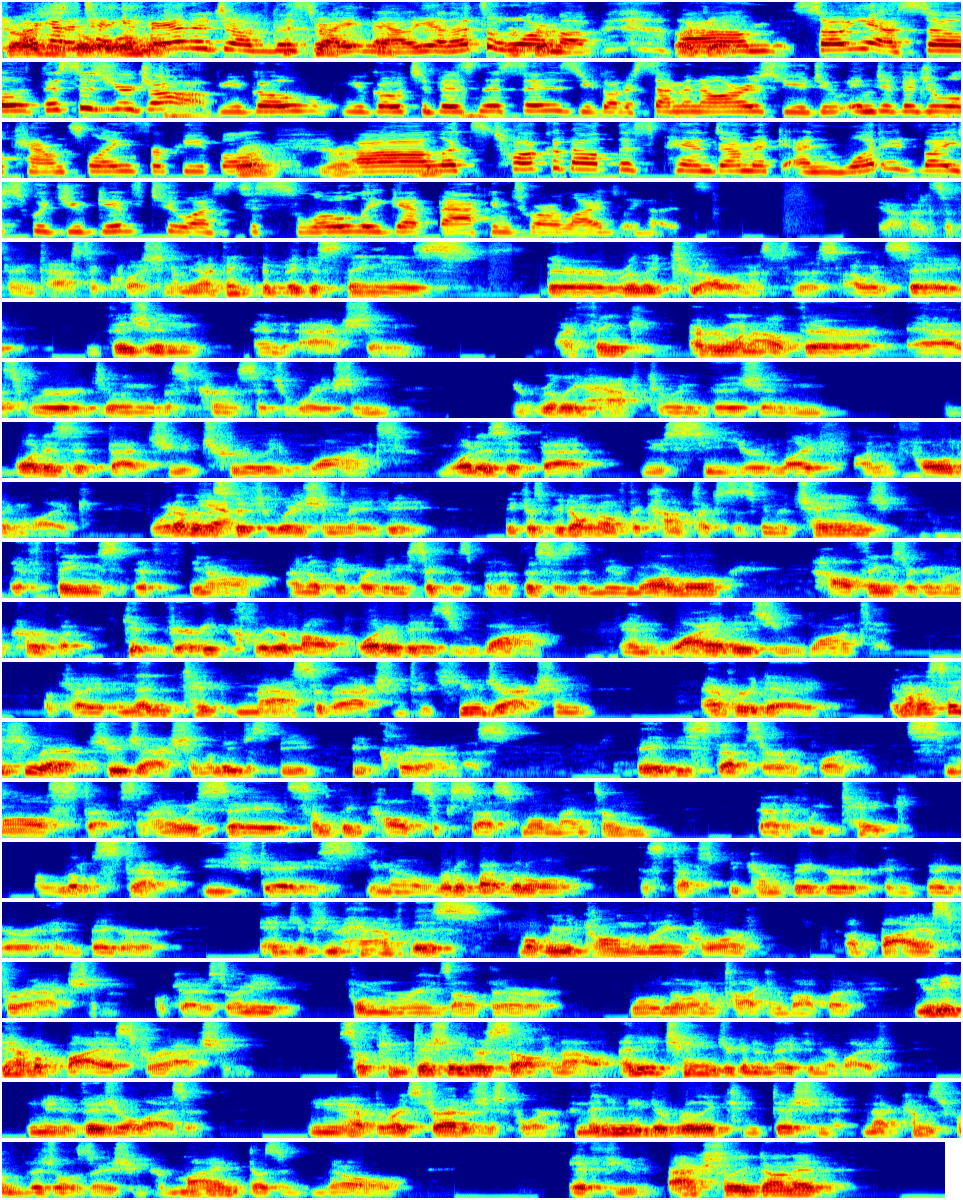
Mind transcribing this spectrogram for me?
I got to take advantage of this right now. Yeah, that's a Okay. warm up. Okay. Um, so yeah, so this is your job. You go, you go to businesses, you go to seminars, you do individual counseling for people. right. Right. Uh, Mhm. let's talk about this pandemic and what advice would you give to us to slowly get back into our livelihoods? Yeah, that's a fantastic question. I mean, I think the Mhm. biggest thing is there are really two elements to this. I would say vision and action. I think everyone out there, as we're dealing with this current situation, you really have to envision what is it that you truly want? What is it that you see your life unfolding like? Whatever the Yeah. situation may be, because we don't know if the context is going to change, if things, if, you know, I know people are getting sick of this, but if this is the new normal, how things are going to occur. But get very clear about what it is you want and why it is you want it. Okay. And then take massive action, take huge action every day. And when I say huge, action, let me just be, be clear on this. Baby steps are important, small steps. And I always say it's something called success momentum that if we take a little step each day, you know, little by little, the steps become bigger and bigger and bigger. And if you have this, what we would call in the Marine Corps, a bias for action. Okay. So any former Marines out there will know what I'm talking about, but you need to have a bias for action. So condition yourself now. Any change you're going to make in your life, you need to visualize it. You need to have the right strategies for it. And then you need to really condition it. And that comes from visualization. Your mind doesn't know if you've actually done it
